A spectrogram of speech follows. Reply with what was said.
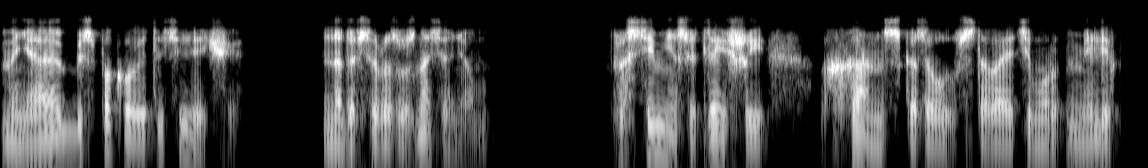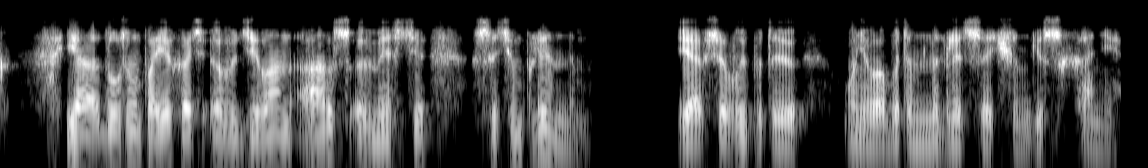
Меня беспокоят эти речи. Надо все разузнать о нем. Прости меня, светлейший хан, сказал, вставая Тимур Мелик. Я должен поехать в диван Арс вместе с этим пленным. Я все выпытаю у него об этом наглеце Чингисхане.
